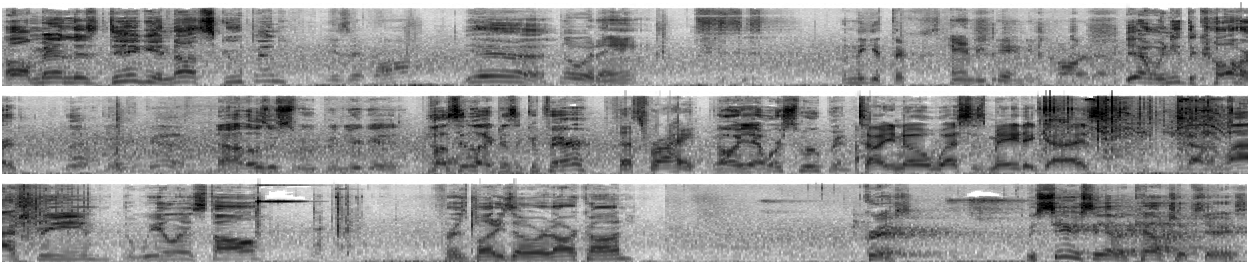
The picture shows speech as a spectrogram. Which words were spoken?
Oh man, this digging, not scooping. Is it wrong? Yeah. No, it ain't. let me get the handy dandy card out. Yeah, we need the card. You're good. Nah, those are swooping. You're good. How's it like? Does it compare? That's right. Oh yeah, we're swooping. That's how you know Wes has made it, guys. We got a live stream, the wheel install for his buddies over at Archon. Chris, we seriously have a couch upstairs,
